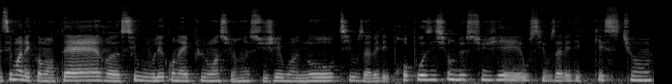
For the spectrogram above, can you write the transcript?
Laissez-moi des commentaires euh, si vous voulez qu'on aille plus loin sur un sujet ou un autre, si vous avez des propositions de sujets ou si vous avez des questions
